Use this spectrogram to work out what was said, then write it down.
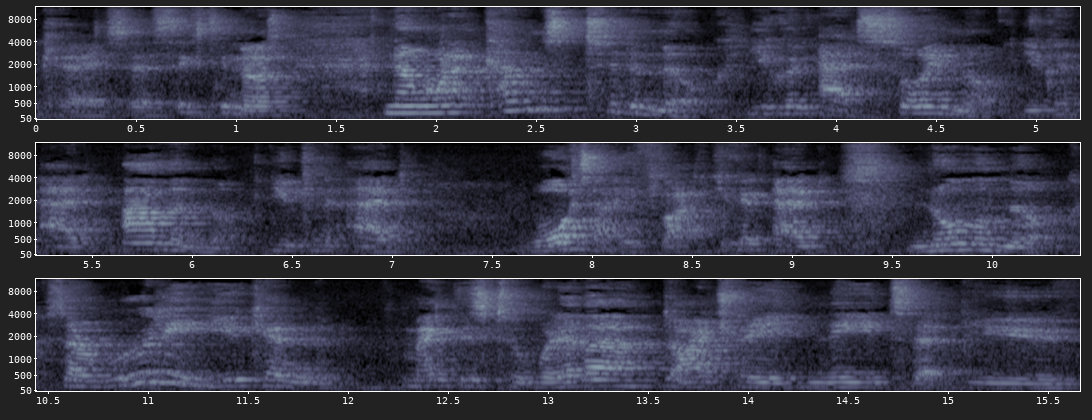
Okay, so 60 mils. Now when it comes to the milk, you can add soy milk, you can add almond milk, you can add water if you like, you can add normal milk. So really you can make this to whatever dietary needs that you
